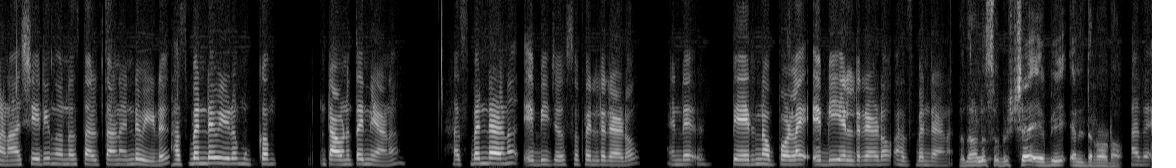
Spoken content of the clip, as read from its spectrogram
മണാശ്ശേരി എന്ന് പറഞ്ഞ സ്ഥലത്താണ് എന്റെ വീട്. ഹസ്ബൻഡിന്റെ വീട് മുക്കം ടൗണിൽ തന്നെയാണ്. ഹസ്ബൻഡാണ് എബി ജോസഫ് എൽഡരാഡോ. എന്റെ പേരിനൊപ്പമുള്ള എബി എൽഡരാഡോ ഹസ്ബൻഡാണ് അതാണ് സുഭിക്ഷ എബി എൽഡറോഡോ അതെ?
